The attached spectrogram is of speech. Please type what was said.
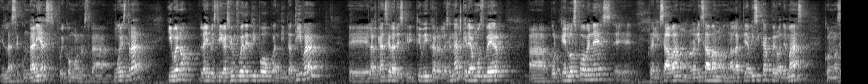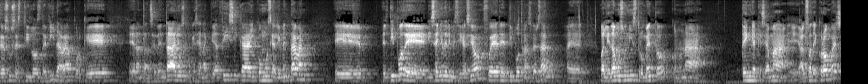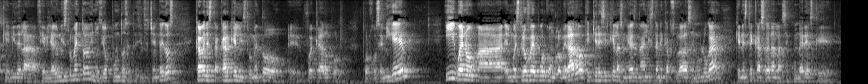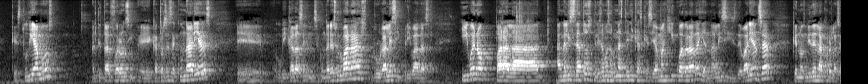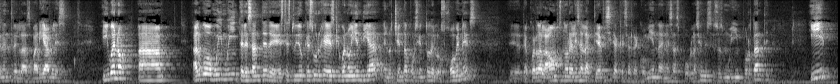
en las secundarias, fue como nuestra muestra. Y bueno, la investigación fue de tipo cuantitativa, eh, el alcance era descriptivo y correlacional. Queríamos ver ah, por qué los jóvenes eh, realizaban o no realizaban o abandonaban la actividad física, pero además conocer sus estilos de vida, ¿verdad? por qué eran tan sedentarios, por qué hacían actividad física y cómo se alimentaban. Eh, el tipo de diseño de la investigación fue de tipo transversal. Eh, validamos un instrumento con una técnica que se llama eh, alfa de Cronbach, que mide la fiabilidad de un instrumento y nos dio punto 782. Cabe destacar que el instrumento eh, fue creado por, por José Miguel. Y bueno, ah, el muestreo fue por conglomerado, que quiere decir que las unidades de análisis están encapsuladas en un lugar, que en este caso eran las secundarias que, que estudiamos. Al total fueron eh, 14 secundarias, eh, ubicadas en secundarias urbanas, rurales y privadas. Y bueno, para la análisis de datos utilizamos algunas técnicas que se llaman G cuadrada y análisis de varianza, que nos miden la correlación entre las variables. Y bueno, ah, algo muy muy interesante de este estudio que surge es que bueno, hoy en día el 80% de los jóvenes, eh, de acuerdo a la OMS, no realiza la actividad física que se recomienda en esas poblaciones. Eso es muy importante. Y,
